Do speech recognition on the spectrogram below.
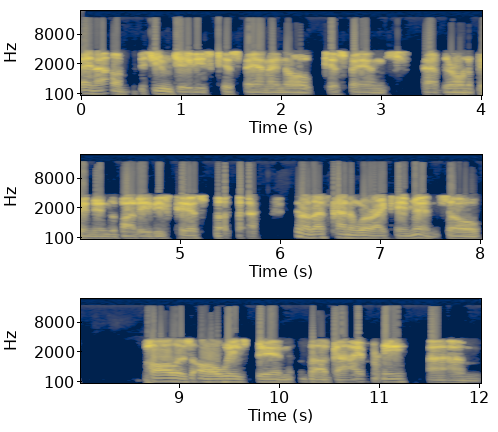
and I'm a huge '80s Kiss fan. I know Kiss fans have their own opinions about '80s Kiss, but uh, you know that's kind of where I came in. So Paul has always been the guy for me. Um,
